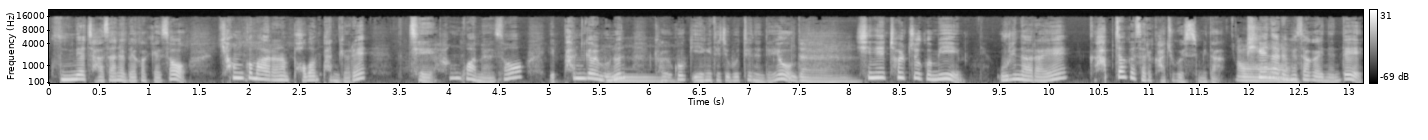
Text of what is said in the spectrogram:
국내 자산을 매각해서 현금화하라는 법원 판결에 재항고하면서 이 판결문은 음. 결국 이행이 되지 못했는데요. 네. 신일철주금이 우리나라의 그 합작회사를 가지고 있습니다. 어. 피해나름 회사가 있는데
